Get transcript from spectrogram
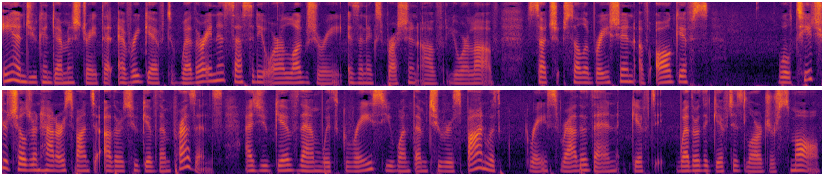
and you can demonstrate that every gift, whether a necessity or a luxury, is an expression of your love. Such celebration of all gifts will teach your children how to respond to others who give them presents. As you give them with grace, you want them to respond with grace rather than gift whether the gift is large or small.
